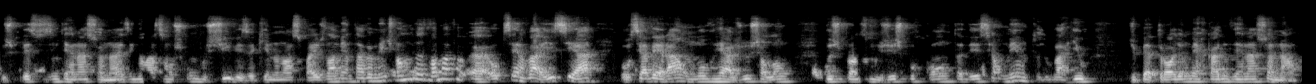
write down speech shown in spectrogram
dos preços internacionais em relação aos combustíveis aqui no nosso país. Lamentavelmente, vamos, vamos é, observar aí se há ou se haverá um novo reajuste ao longo dos próximos dias por conta desse aumento do barril de petróleo no mercado internacional.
